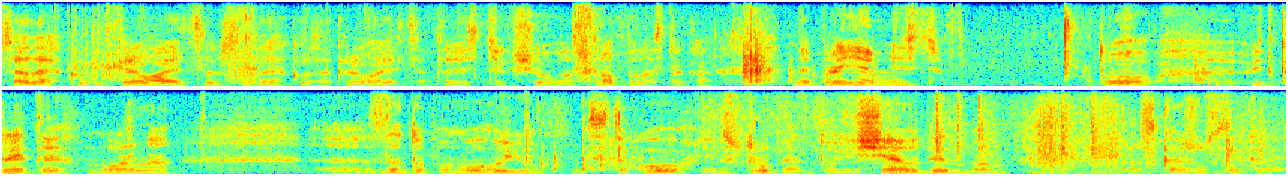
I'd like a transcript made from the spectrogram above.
все легко відкривається, все легко закривається. Тобто, якщо у вас трапилась така неприємність, то відкрити можна е, за допомогою такого інструменту. І ще один вам розкажу секрет.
